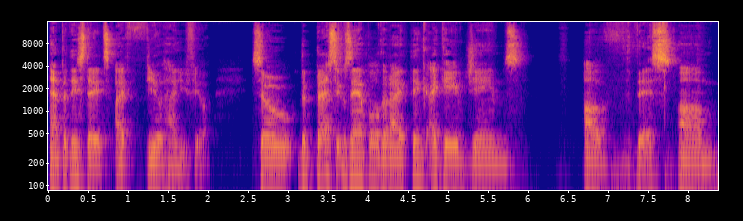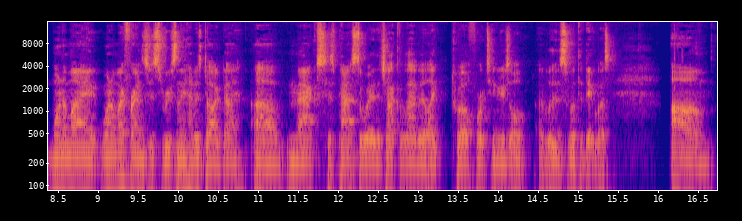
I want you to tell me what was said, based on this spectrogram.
Empathy states, I feel how you feel. So, the best example that I think I gave James of this, um, one of my, one of my friends just recently had his dog die. Uh, Max has passed away, the chocolate lab at like 12, 14 years old. I believe this is what the date was. Um,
